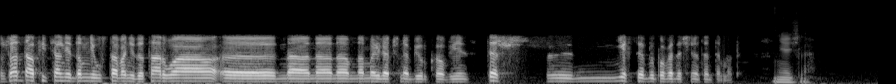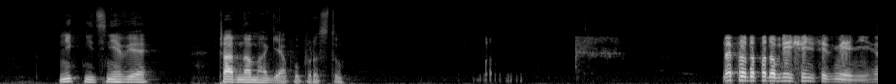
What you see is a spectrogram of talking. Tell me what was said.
Żadna oficjalnie do mnie ustawa nie dotarła e, na, na, na, na maila czy na biurko, więc też nie chcę wypowiadać się na ten temat. Nieźle. Nikt nic nie wie. Czarna magia po prostu. Najprawdopodobniej się nic nie zmieni. E,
